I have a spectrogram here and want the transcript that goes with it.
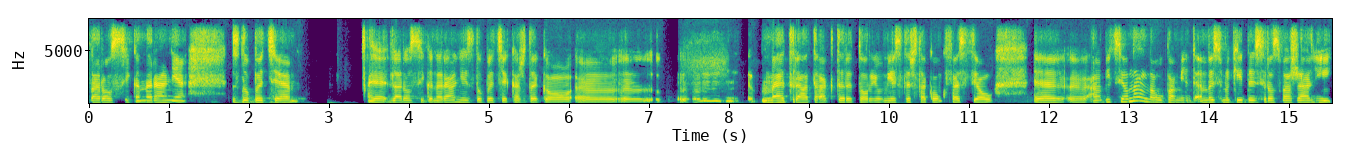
dla Rosji generalnie zdobycie e, dla Rosji generalnie zdobycie każdego e, metra tak, terytorium jest też taką kwestią ambicjonalną. Pamiętam, myśmy kiedyś rozważali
